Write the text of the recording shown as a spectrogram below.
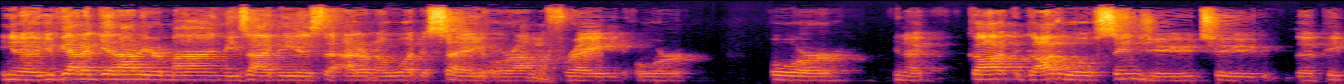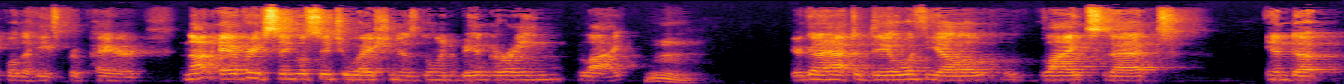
you know you've got to get out of your mind these ideas that i don't know what to say or i'm Yeah. afraid or or you know god god will send you to the people that he's prepared. Not every single situation is going to be a green light. Hmm. you're going to have to deal with yellow lights that end up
